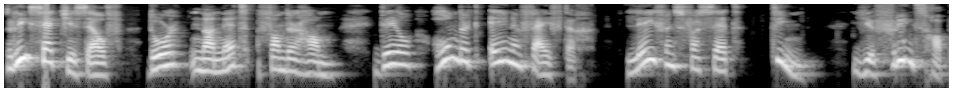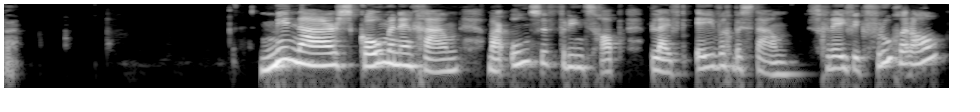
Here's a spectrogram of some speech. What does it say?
Reset jezelf door Nanette van der Ham. Deel 151. Levensfacet 10. Je vriendschappen. Minnaars komen en gaan, maar onze vriendschap blijft eeuwig bestaan, schreef ik vroeger al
